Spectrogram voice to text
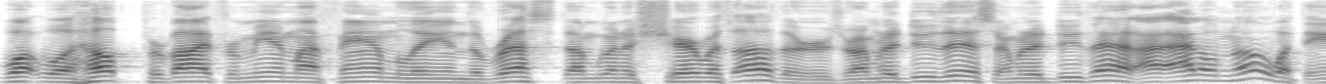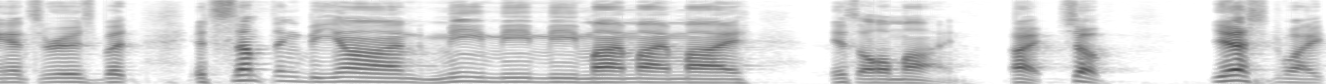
what will help provide for me and my family, and the rest I'm going to share with others, or I'm going to do this, or I'm going to do that. I, I don't know what the answer is, but it's something beyond me, me, me, my, my, my. It's all mine. All right, so Yes, Dwight.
